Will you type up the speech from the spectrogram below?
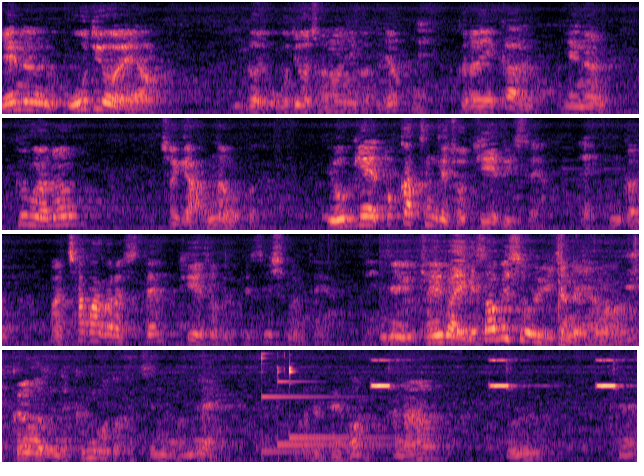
얘는 오디오예요. 이거 오디오 전원이거든요. 네. 그러니까 얘는 끄면은 저기 안 나올 거예요. 요게 똑같은 게 저 뒤에도 있어요. 네. 그러니까 차박을 하실 때 뒤에서 그렇게 쓰시면 돼요. 네. 이제 저희가 이게 서비스 올리잖아요. 그러면서 이제 금고도 같이 있는 건데 이거를 네 번. 하나, 둘, 셋,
